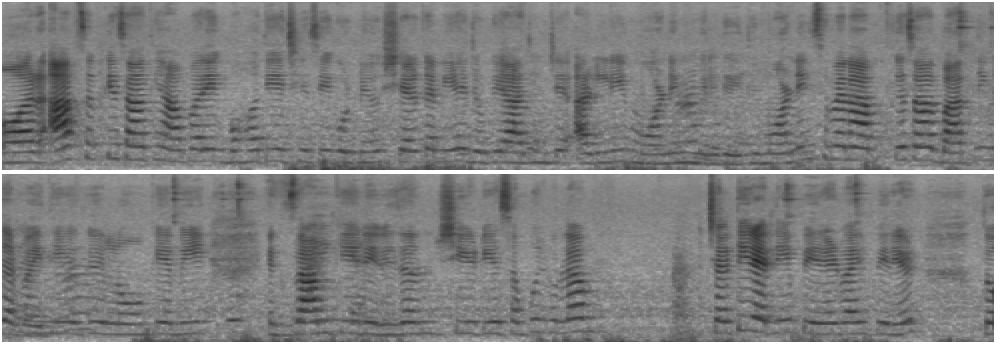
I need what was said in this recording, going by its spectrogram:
और आप सबके साथ यहाँ पर एक बहुत ही अच्छी सी गुड न्यूज़ शेयर करनी है, जो कि आज मुझे अर्ली मॉर्निंग मिल गई थी। मॉर्निंग से मैंने आपके साथ बात नहीं कर पाई थी, क्योंकि उन लोगों के अभी एग्ज़ाम की रिविज़न शीट ये सब कुछ मतलब चलती रहती है पीरियड बाई पीरियड। तो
